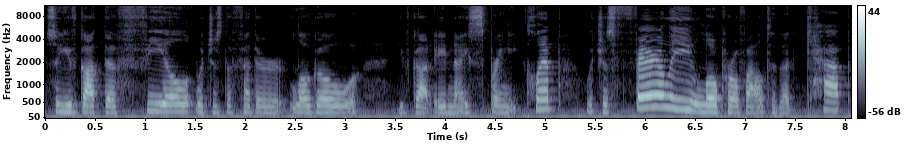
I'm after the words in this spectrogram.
So you've got the feel, which is the feather logo. You've got a nice springy clip, which is fairly low profile to the cap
